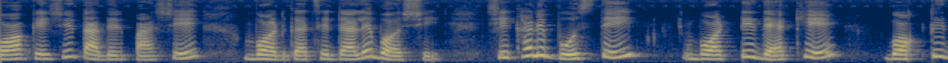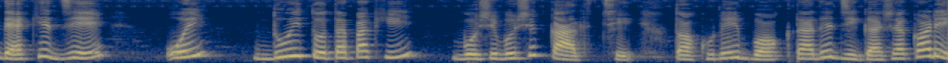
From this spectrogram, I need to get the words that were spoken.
বক এসে তাদের পাশে বটগাছের ডালে বসে। সেখানে বসতেই বটটি দেখে, বকটি দেখে যে ওই দুই তোতা পাখি বসে বসে কাঁদছে। তখন ওই বক তাদের জিজ্ঞাসা করে,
